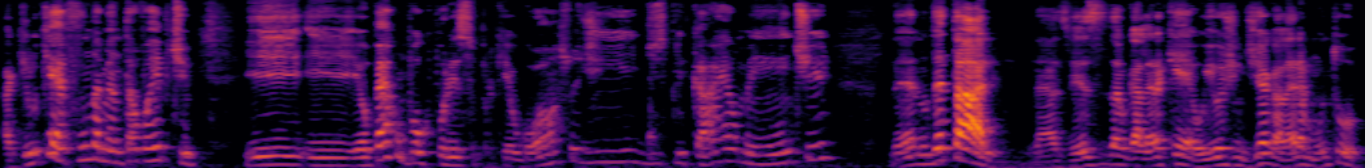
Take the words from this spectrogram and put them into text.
aquilo que é fundamental, eu vou repetir. E, e eu peco um pouco por isso, porque eu gosto de, de explicar realmente né, no detalhe. Né? Às vezes a galera quer. E hoje em dia a galera é muito,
